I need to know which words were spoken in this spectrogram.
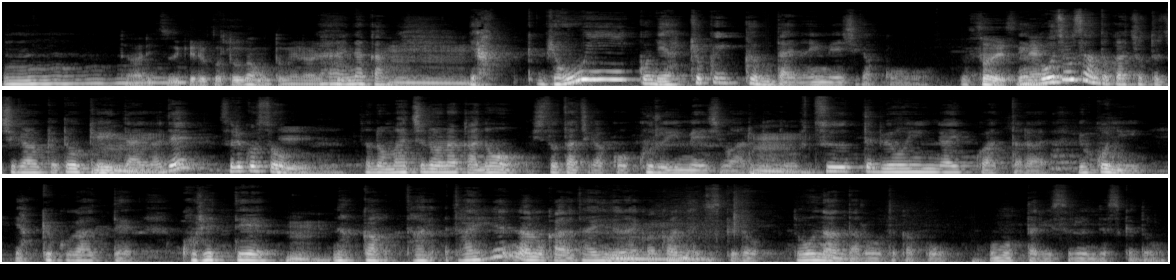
うーん。であり続けることが求められている。はいなんかうんいや病院一個に薬局一個みたいなイメージがこう、ね、そうですね。五条さんとかはちょっと違うけど、携帯がね、それこそ、いいその街の中の人たちがこう来るイメージはあるけど、うん普通って病院が一個あったら、横に薬局があって、これって、うん。なんか大大変なのか大変じゃないかわかんないですけど、どうなんだろうとかこう思ったりするんですけど、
